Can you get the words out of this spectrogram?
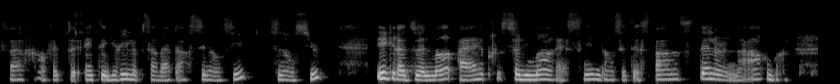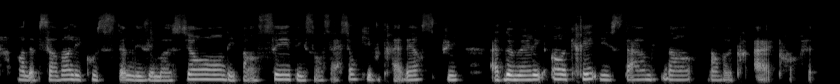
faire en fait intégrer l'observateur silencieux, et graduellement à être solidement enraciné dans cet espace tel un arbre en observant l'écosystème des émotions, des pensées, des sensations qui vous traversent, puis à demeurer ancré et stable dans, votre être en fait.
